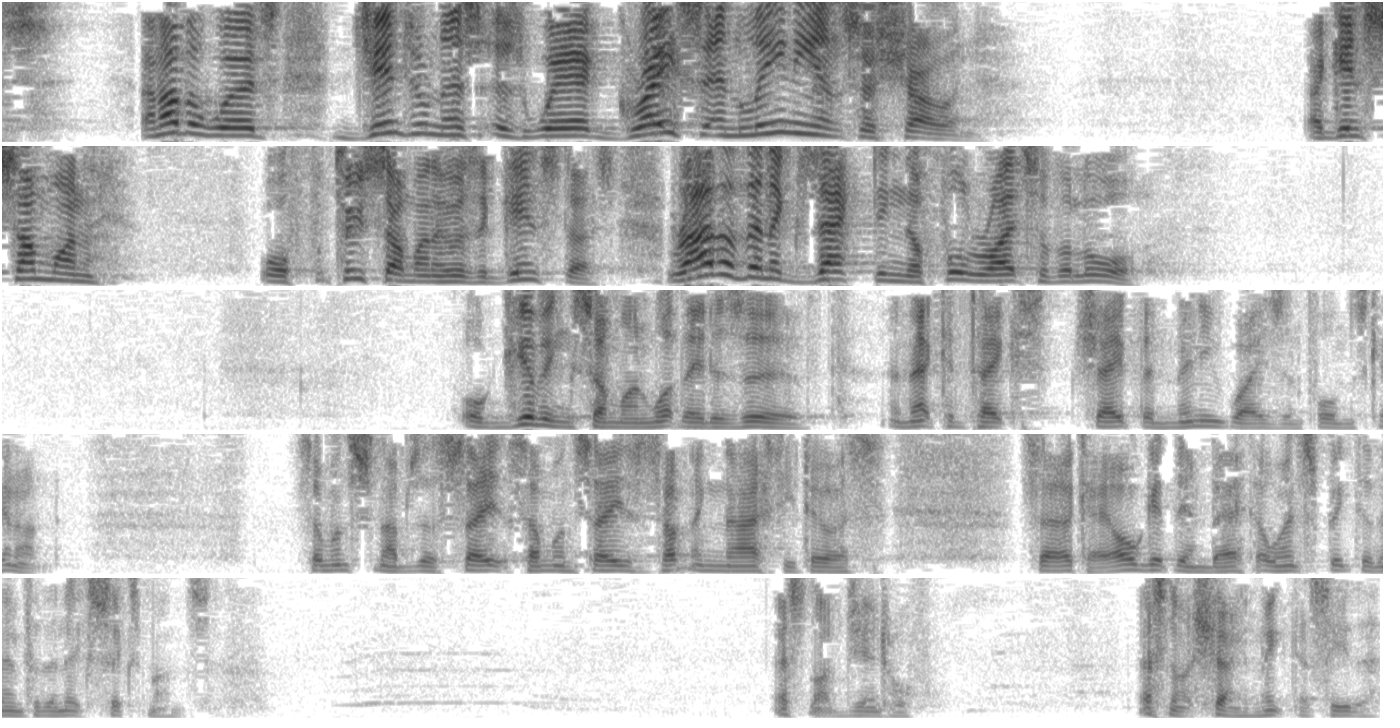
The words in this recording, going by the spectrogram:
In other words, gentleness is where grace and lenience are shown against someone or to someone who is against us, rather than exacting the full rights of the law or giving someone what they deserved. And that can take shape in many ways and forms, cannot Someone snubs us, say, someone says something nasty to us. Say, okay, I'll get them back. I won't speak to them for the next six months. That's not gentle. That's not showing meekness either.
